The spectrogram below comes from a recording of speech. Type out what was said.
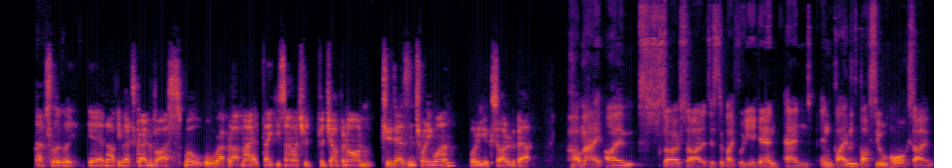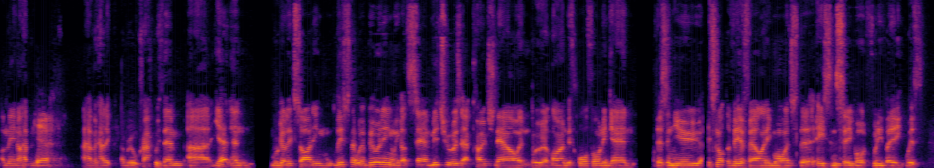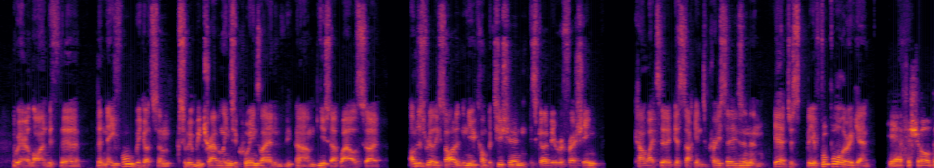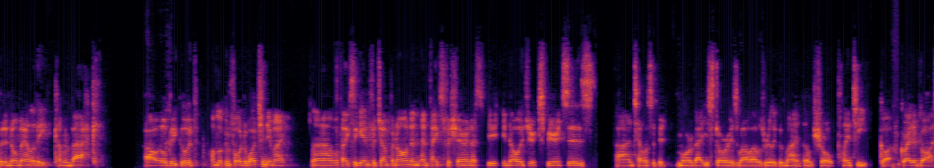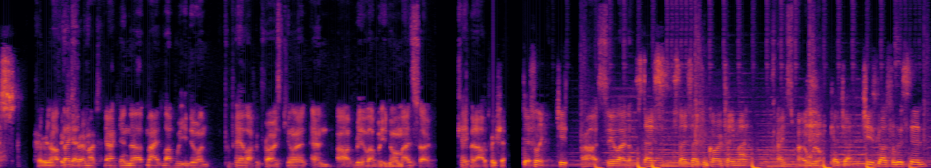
Absolutely. Yeah, no, I think that's great advice. Well, we'll wrap it up, mate. Thank you so much for, for jumping on. 2021, what are you excited about? Oh, mate, I'm so excited just to play footy again and, and play with the Box Hill Hawks. I, I mean, I haven't, yeah. I haven't had a, a real crack with them uh, yet. And we've got an exciting list that we're building. we've got Sam Mitchell as our coach now, and we're aligned with Hawthorn again. There's a new, it's not the VFL anymore, it's the Eastern Seaboard Footy League with, we're aligned with the, the NEAFL. We got some, so we'll be travelling to Queensland and um, New South Wales. So I'm just really excited. The new competition, it's going to be refreshing. Can't wait to get stuck into preseason and yeah, just be a footballer again. Yeah, for sure. A bit of normality coming back. Oh, it'll be good. I'm looking forward to watching you, mate. Uh, well, thanks again for jumping on and, and thanks for sharing us your, your knowledge, your experiences, uh, and tell us a bit more about your story as well. That was really good, mate. I'm sure plenty got great advice. I really oh, thanks very it. much, Jack. And uh, mate, love what you're doing. Prepare like a pro is killing it, and uh, really love what you're doing, mate. So keep it up. Appreciate it. Definitely. Cheers. All right. See you later. Stay stay safe in quarantine, mate. Thanks, mate. Will. Catch up. Cheers, guys, for listening.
